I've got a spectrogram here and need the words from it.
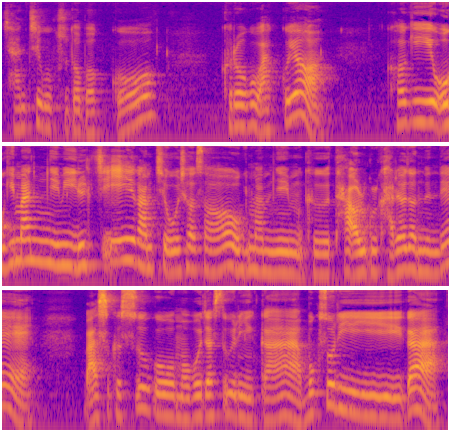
잔치국수도 먹고 그러고 왔고요. 거기 오기맘님이 일찌감치 오셔서 오기맘님 그 다 얼굴 가려졌는데 마스크 쓰고 뭐 모자 쓰고 이러니까 목소리가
